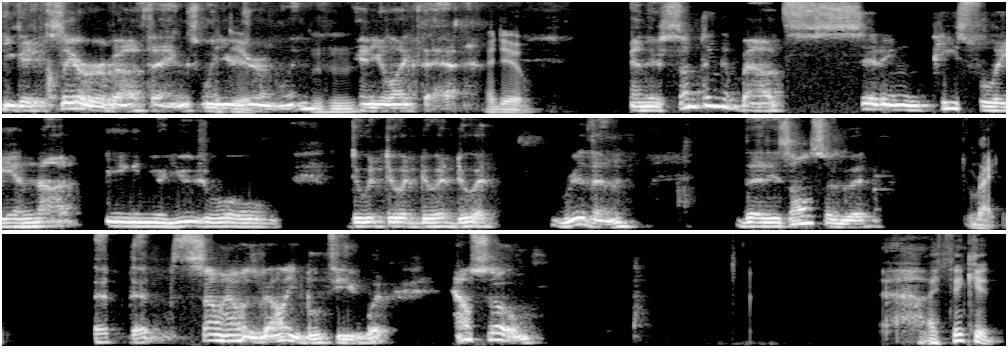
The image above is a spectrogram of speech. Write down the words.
you get clearer about things when I you're do. journaling, mm-hmm. and you like that. I do. And there's something about sitting peacefully and not being in your usual do it, do it, do it, do it rhythm that is also good. Right. That that somehow is valuable to you. But how so? I think it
